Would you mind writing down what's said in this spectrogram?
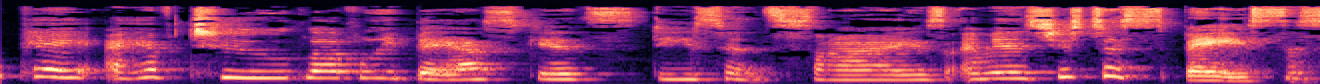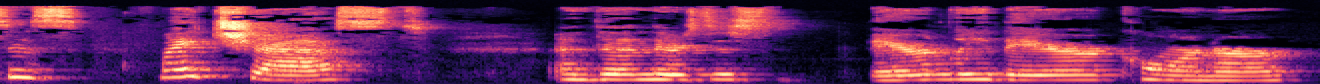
Okay, I have two lovely baskets, decent size. I mean, it's just a space. This is my chest, and then there's this barely there corner,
